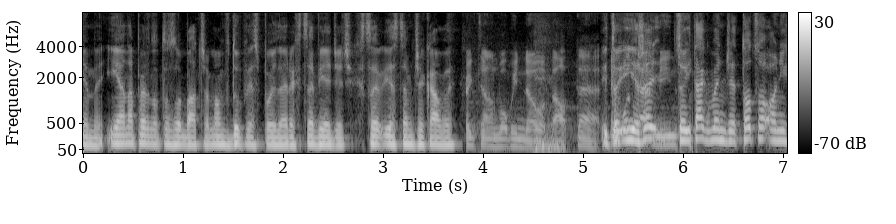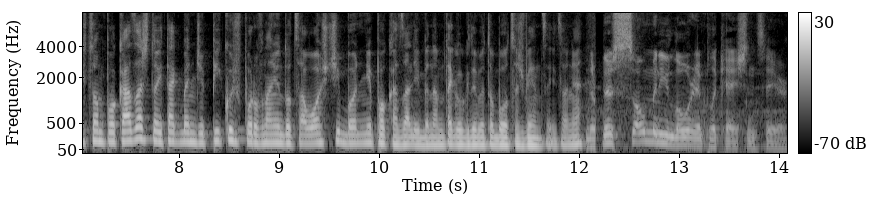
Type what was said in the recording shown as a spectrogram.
dostaniemy i ja na pewno to zobaczę. Mam w dupie spoilery, chcę wiedzieć, chcę, jestem ciekawy. I to and jeżeli, to i tak będzie to, co oni chcą pokazać, to i tak będzie pikuś w porównaniu do całości, bo nie pokazaliby nam tego, gdyby to było coś więcej, co nie? There's so many lore implications here.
